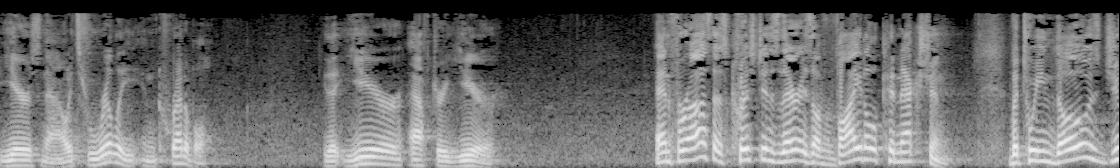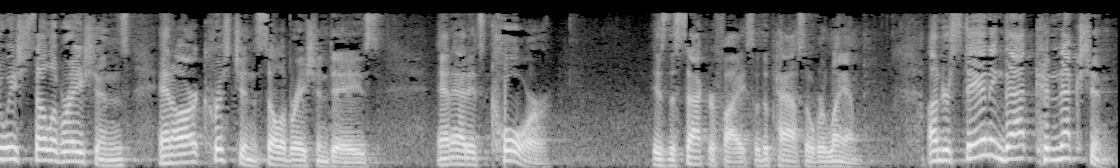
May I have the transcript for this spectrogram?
years now. It's really incredible that year after year. And for us as Christians, there is a vital connection between those Jewish celebrations and our Christian celebration days. And at its core is the sacrifice of the Passover lamb. Understanding that connection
